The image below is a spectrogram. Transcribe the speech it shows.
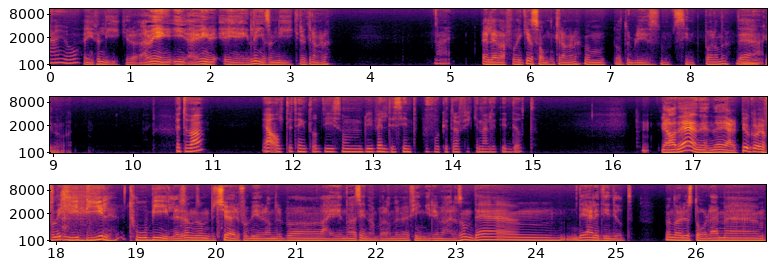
Jeg òg. Det er ingen som liker det. Det er jo egentlig ingen som liker å krangle. Nei. Eller i hvert fall ikke sånn krangle, om at du blir sint på hverandre. Det er jo ikke noe Vet du hva? Jeg har alltid tenkt at de som blir veldig sinte på folk i trafikken, er litt idiot. Ja, det er enig. Det hjelper jo ikke. I hvert fall i bil. To biler som, som kjører forbi hverandre på veien og er sinna på hverandre med finger i været og sånn, det, mm, det er litt idiot. Men når du står der med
